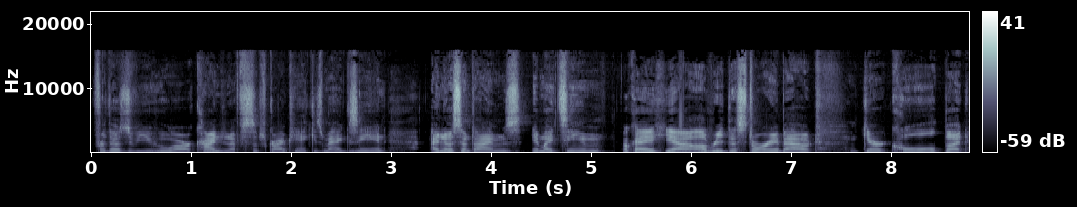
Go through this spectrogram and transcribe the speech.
for those of you who are kind enough to subscribe to yankees magazine I know sometimes it might seem okay, yeah, I'll read this story about Gerrit Cole, but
